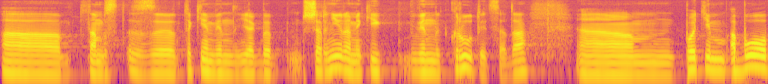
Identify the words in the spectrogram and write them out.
там з, з таким він якби шарніром, який він крутиться. Да? Ем, потім, або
